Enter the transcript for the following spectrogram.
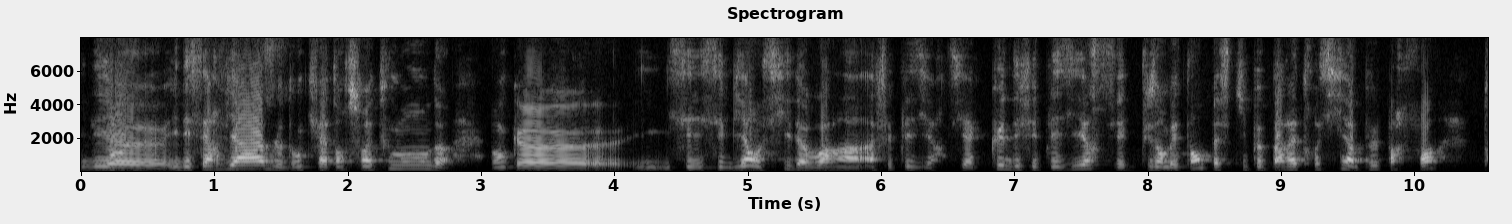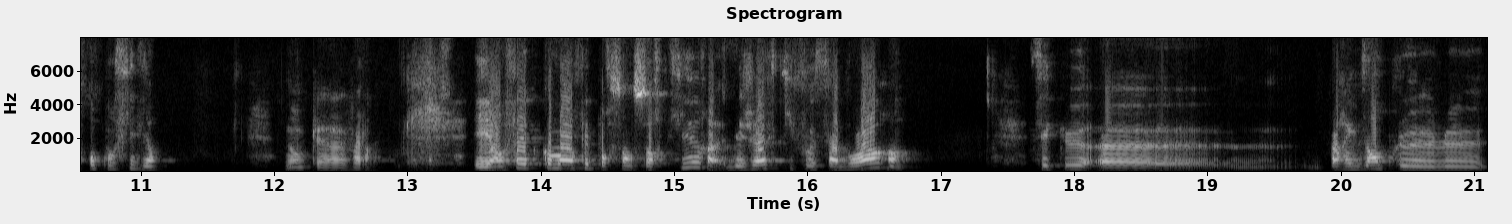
Il est, il est, serviable, donc il fait attention à tout le monde. Donc, euh, c'est bien aussi d'avoir un, fait plaisir. S'il n'y a que des faits plaisir, c'est plus embêtant parce qu'il peut paraître aussi un peu parfois trop conciliant. Donc, euh, voilà. Et en fait, comment on fait pour s'en sortir? Déjà, ce qu'il faut savoir, c'est que, euh, par exemple, le,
